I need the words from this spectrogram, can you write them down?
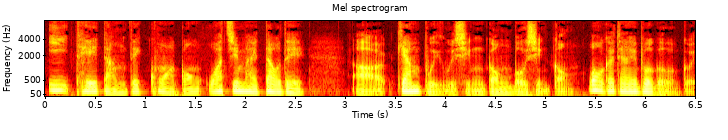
以体重的看讲，我今麦到底啊减肥有成功无成功？我刚听一报告过。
